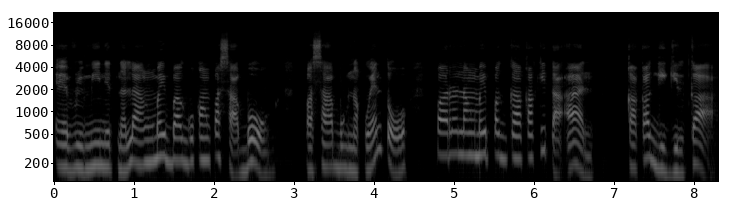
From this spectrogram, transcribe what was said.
Every minute na lang may bago kang pasabog. Pasabog na kwento para lang may pagkakakitaan. Kakagigil ka.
